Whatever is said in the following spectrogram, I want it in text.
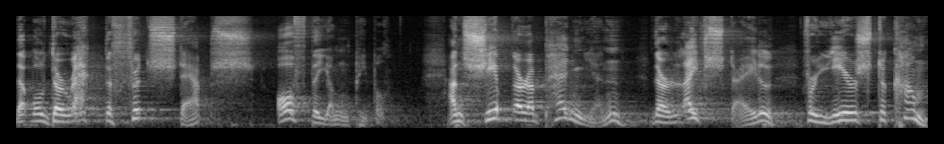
that will direct the footsteps of the young people and shape their opinion, their lifestyle for years to come.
